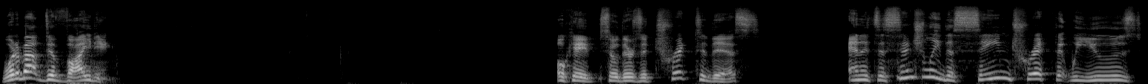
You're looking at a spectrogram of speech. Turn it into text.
What about dividing? Okay, so there's a trick to this, and it's essentially the same trick that we used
